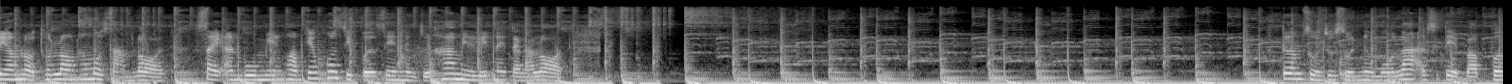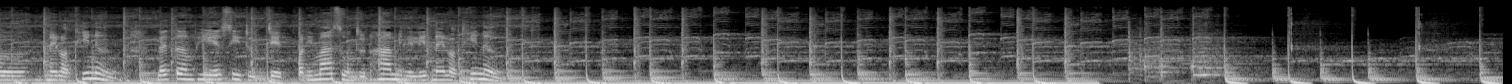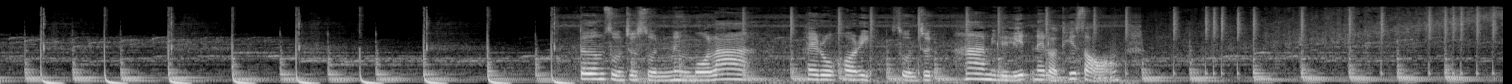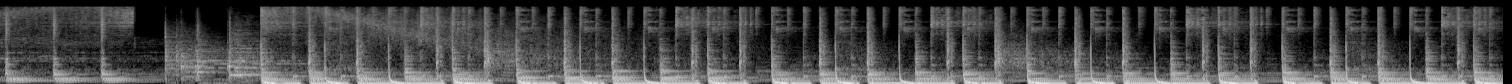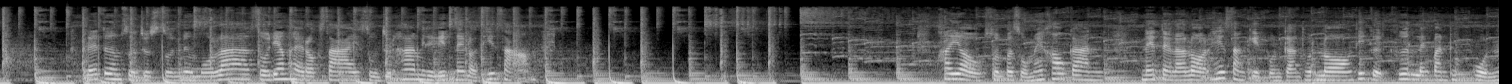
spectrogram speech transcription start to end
เตรียมหลอดทดลองทั้งหมด 3 หลอด ใส่อันบูมินความเข้มข้น 10% 1.5มิลลิลิตรในแต่ละหลอดเติม 0.01 โมลาร์อะซิเตตบัฟเฟอร์ในหลอดที่ 1 และเติม pH 4.7 ปริมาตร 0.5มิลลิลิตรในหลอดที่ 1 ม 0.01 โมลาร์ไฮโดรคลอริก 0.5 มิลลิลิตรในหลอดที่ 2และเติม 0.01 โมลาร์โซเดียมไฮดรอกไซด์ 0.5 มิลลิลิตรในหลอดที่ 3 ย่าส่วนผสมให้เข้ากัน ในแต่ละหลอดให้สังเกตผลการทดลองที่เกิดขึ้นและบันทึกผล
